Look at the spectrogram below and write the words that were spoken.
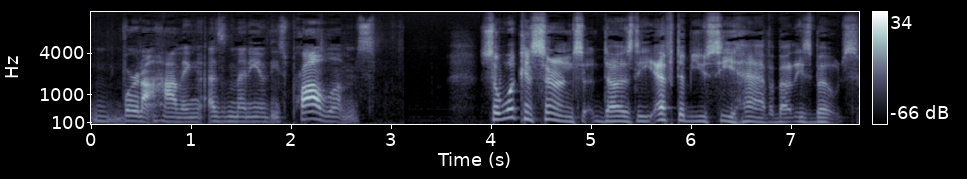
we're not having as many of these problems. So, what concerns does the FWC have about these boats?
